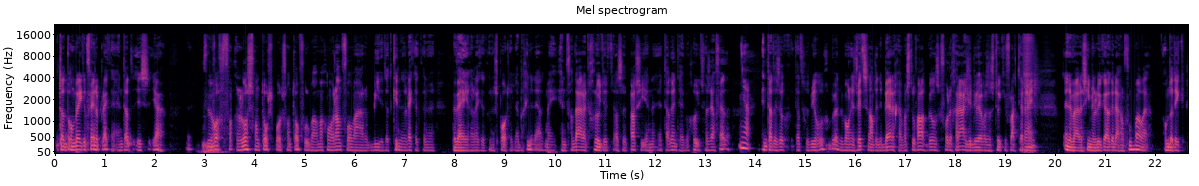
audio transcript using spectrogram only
dat ontbreekt op vele plekken. En dat is, ja, los van- los van topsport, van topvoetbal, maar gewoon randvoorwaarden bieden dat kinderen lekker kunnen bewegen, lekker kunnen sporten. Daar begint het eigenlijk mee. En van daaruit groeit het, als ze passie en eh, talent hebben, groeit het vanzelf verder. Ja. En dat is ook, dat is bij ons ook gebeurd. We wonen in Zwitserland in de bergen. Was toevallig bij ons voor de garagedeur was een stukje vlak terrein. En dan waren Simon en Luc elke dag aan voetballen. Omdat ik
